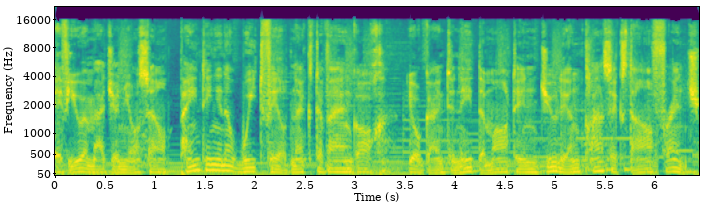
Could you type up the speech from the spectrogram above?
If you imagine yourself painting in a wheat field next to Van Gogh, you're going to need the Martin Julian Classic Style French.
